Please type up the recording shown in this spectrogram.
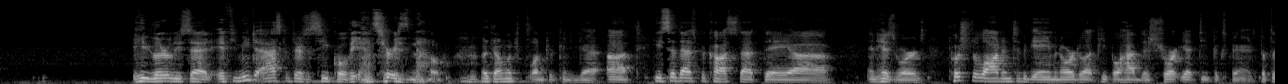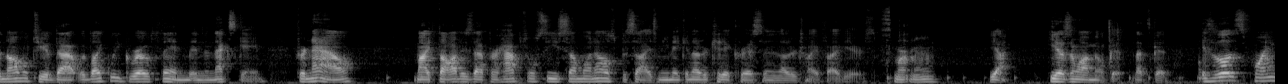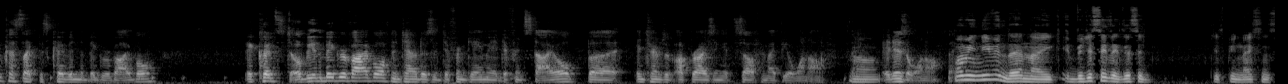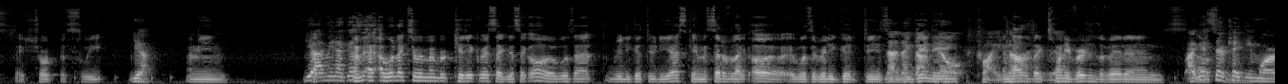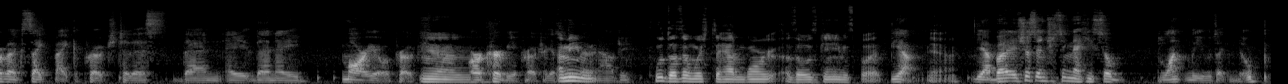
he literally said, "If you need to ask if there's a sequel, the answer is no. like, how much blunter can you get?" Uh, he said that's because that they, uh, in his words, pushed a lot into the game in order to let people have this short yet deep experience. But the novelty of that would likely grow thin in the next game. For now, my thought is that perhaps we'll see someone else besides me make another Kid Icarus in another 25 years. Smart man. Yeah, he doesn't want to milk it. That's good. It's a little disappointing because like this could have been the big revival. It could still be the big revival if Nintendo does a different game in a different style, but in terms of Uprising itself, it might be a one-off. Thing. Oh. It is a one-off thing. Well, I mean, even then, like, if it just say like this would just be nice and like short but sweet. yeah, I mean, yeah. I mean, I I, guess mean, I I would like to remember Kid Icarus like this, like, oh, it was that really good 3DS game, instead of like, oh, it was a really good 3DS That in the beginning, 20 and now there's like times, 20 yeah. versions of it, and I guess they're taking more of a Excitebike approach to this than a than a Mario approach, Yeah. or a Kirby approach. I guess. I mean- analogy. Who doesn't wish they had more of those games? But Yeah, yeah, yeah, but it's just interesting that he so bluntly was like, "Nope."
